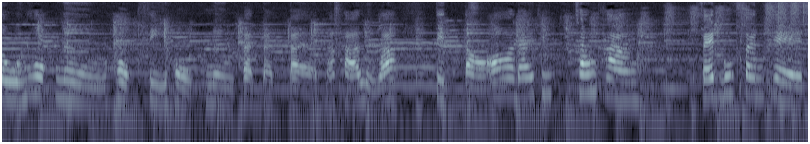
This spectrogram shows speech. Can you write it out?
0616461888 นะคะ หรือว่าติดต่ออ้อได้ที่ช่องทาง Facebook Fanpage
